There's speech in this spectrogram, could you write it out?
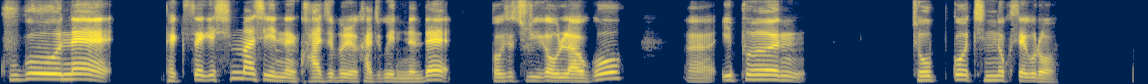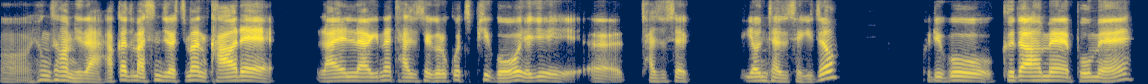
구근의 백색의 신맛이 있는 과즙을 가지고 있는데 거기서 줄기가 올라오고 어, 잎은 좁고 진녹색으로 어, 형성합니다. 아까도 말씀드렸지만 가을에 라일락이나 자주색으로 꽃이 피고 여기 어, 자주색 연자주색이죠. 그리고 그 다음에 봄에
